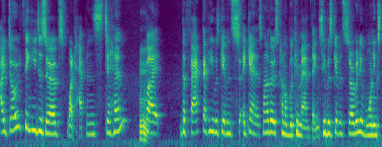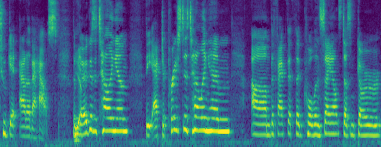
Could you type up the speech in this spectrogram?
I don't think he deserves what happens to him. Hmm. But the fact that he was given again, it's one of those kind of Wicker Man things. He was given so many warnings to get out of the house. The Yep. Bergers are telling him. The actor priest is telling him. Um, the fact that the call in seance doesn't go,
